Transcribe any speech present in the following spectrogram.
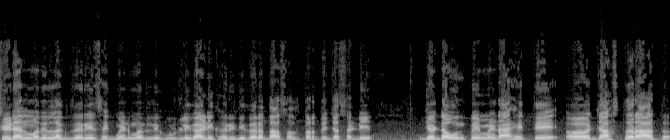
सिड्यांमध्ये लक्झरी सेगमेंटमधली कुठली गाडी खरेदी करत असाल तर त्याच्यासाठी जे डाऊन पेमेंट आहे ते जास्त राहतं.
